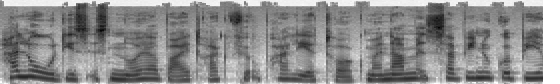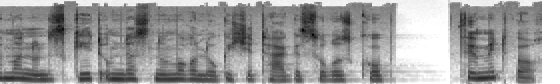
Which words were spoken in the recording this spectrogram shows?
Hallo, dies ist ein neuer Beitrag für Opalia Talk. Mein Name ist Sabine Gobiermann und es geht um das numerologische Tageshoroskop für Mittwoch,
